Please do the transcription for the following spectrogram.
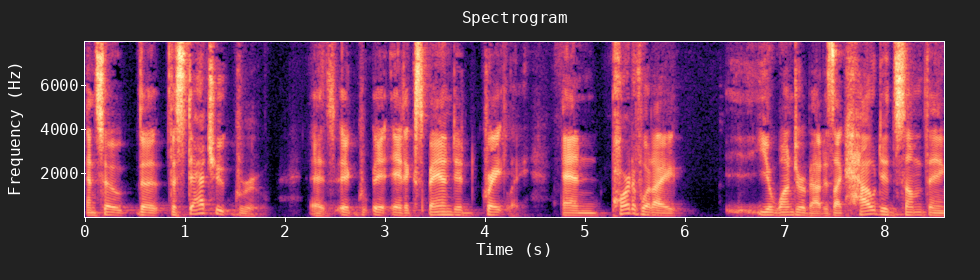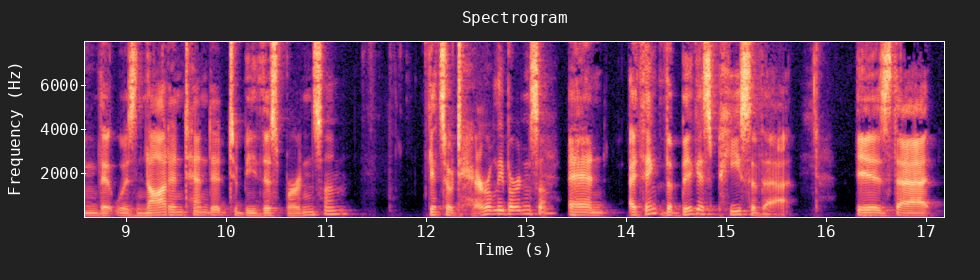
And so the, the statute grew. It, it, it expanded greatly. And part of what I, you wonder about is like, how did something that was not intended to be this burdensome get so terribly burdensome? And I think the biggest piece of that is that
